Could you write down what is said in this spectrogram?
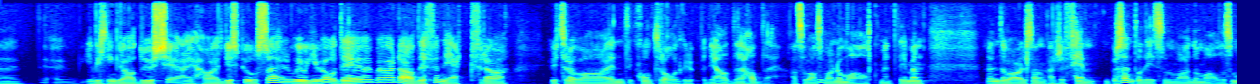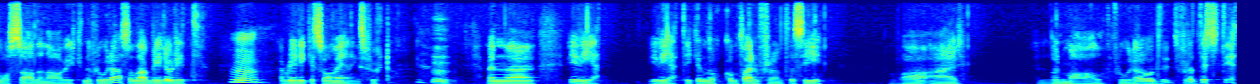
eh, i hvilken grad du har dysbiose. Og det er da definert fra, ut fra hva en kontrollgruppe de hadde, hadde. Altså hva som var normalt. mente de. Men, men det var vel sånn kanskje 15% av de som var normale, som også hadde en avvirkende flora. Så da blir det jo litt Da blir det ikke så meningsfullt. da. Mm. Men uh, vi, vet, vi vet ikke nok om tarmfloraen til å si hva er en normal flora. Og det, for det, det,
